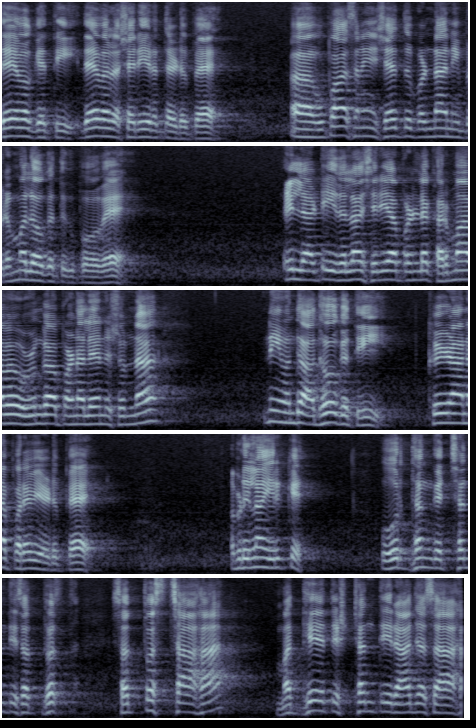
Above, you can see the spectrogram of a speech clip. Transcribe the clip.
தேவகதி தேவ சரீரத்தை எடுப்ப. உபாசனையும் உபாசனையை சேர்த்து பண்ணால் நீ பிரம்மலோகத்துக்கு போவே. இல்லாட்டி இதெல்லாம் சரியாக பண்ணல கர்மாவை ஒழுங்காக பண்ணலைன்னு சொன்னால் நீ வந்து அதோகதி கீழான பறவை எடுப்ப. அப்படிலாம் இருக்கு. ஊர்தங்கச்சந்தி சத்வஸ் சத்வஸ்தாக மத்தியே திஷ்டந்தி ராஜசாக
